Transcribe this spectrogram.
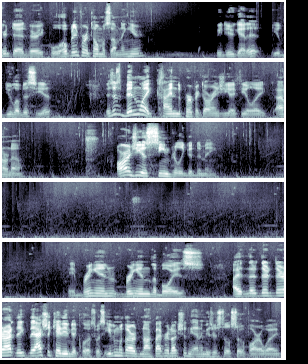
You're dead. Very cool. Hoping for a Tome of Summoning here. We do get it. You do love to see it. This has been, like, kind of perfect RNG, I feel like. I don't know. RNG has seemed really good to me. Okay, bring in, bring in the boys. I, they're, they're, they're not, they, they actually can't even get close to us. Even with our knockback reduction, the enemies are still so far away.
